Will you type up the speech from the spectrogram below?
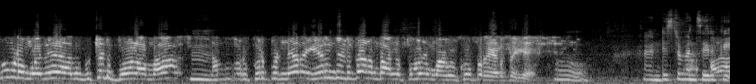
கூப்பிடும் போது அது விட்டுட்டு போலாமா? நம்ம ஒரு குறிப்பிட்ட நேரம் இருந்துட்டு தான் நம்ம அங்க போகணுமா அவங்க கூப்பிடுற இடத்துக்கு? டிஸ்டர்பன்ஸ் இருக்கு.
